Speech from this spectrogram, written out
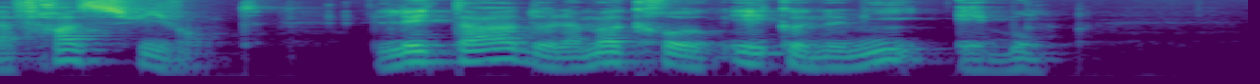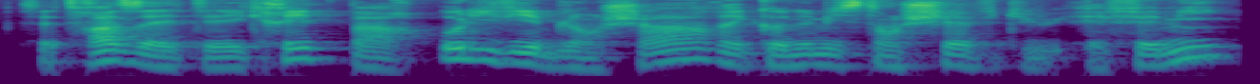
la phrase suivante. L'état de la macroéconomie est bon. Cette phrase a été écrite par Olivier Blanchard, économiste en chef du FMI,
